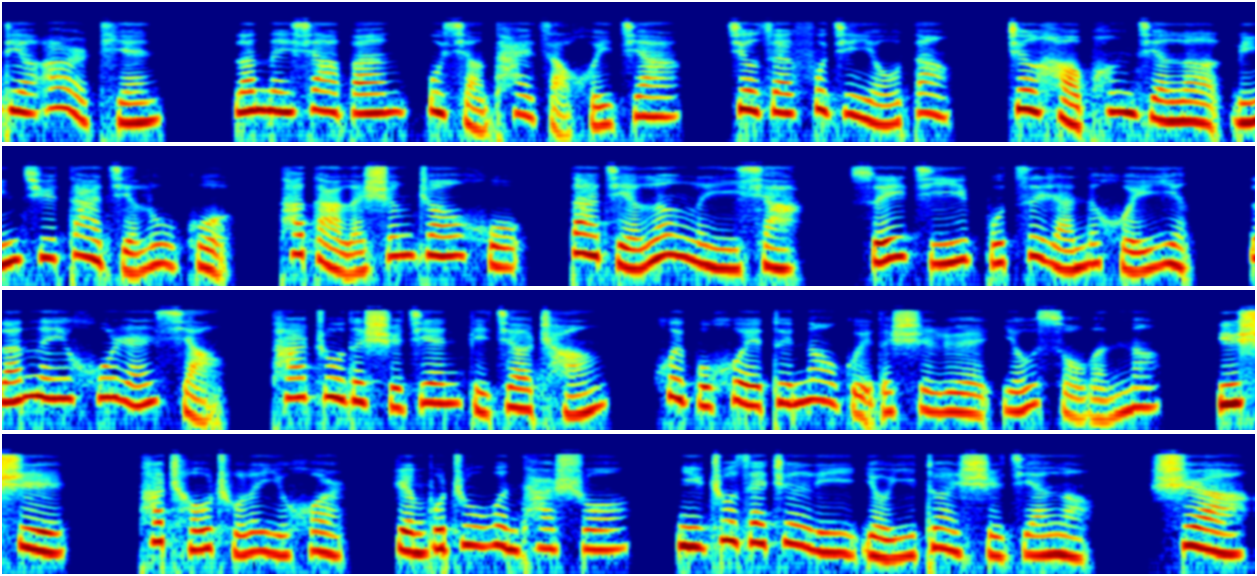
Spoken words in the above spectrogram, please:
第二天，蓝莓下班不想太早回家，就在附近游荡，正好碰见了邻居大姐路过，她打了声招呼，大姐愣了一下，随即不自然的回应。蓝莓忽然想，她住的时间比较长，会不会对闹鬼的事略有所闻呢？于是她踌躇了一会儿，忍不住问她说：“你住在这里有一段时间了？”“是啊，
